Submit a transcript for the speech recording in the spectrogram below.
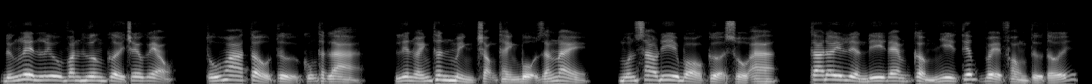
Đứng lên Lưu Văn Hương cười trêu ghẹo, tú hoa tẩu tử cũng thật là, liên oánh thân mình trọng thành bộ dáng này, muốn sao đi bỏ cửa sổ A, ta đây liền đi đem Cẩm Nhi tiếp về phòng tử tới.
